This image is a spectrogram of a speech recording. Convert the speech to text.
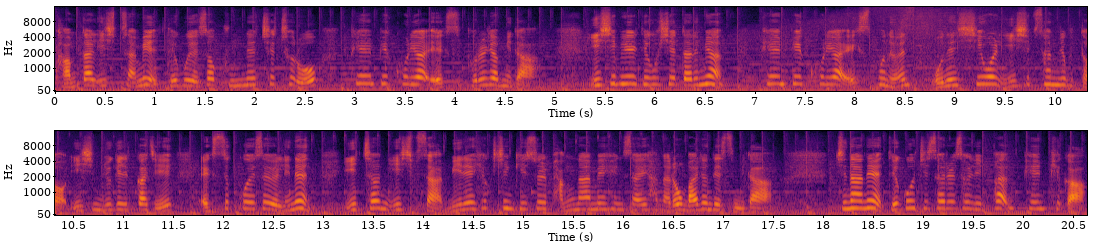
다음 달 23일 대구에서 국내 최초로 PNP 코리아 엑스포를 엽니다. 22일 대구시에 따르면 PNP 코리아 엑스포는 오는 10월 23일부터 26일까지 엑스코에서 열리는 2024 미래혁신기술 박람회 행사의 하나로 마련됐습니다. 지난해 대구지사를 설립한 PNP가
